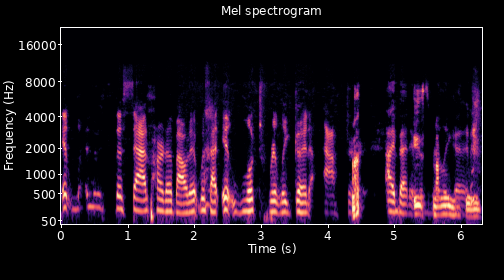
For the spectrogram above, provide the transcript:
It the- the sad part about it was that it looked really good after. I bet it It's was really sounds good.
